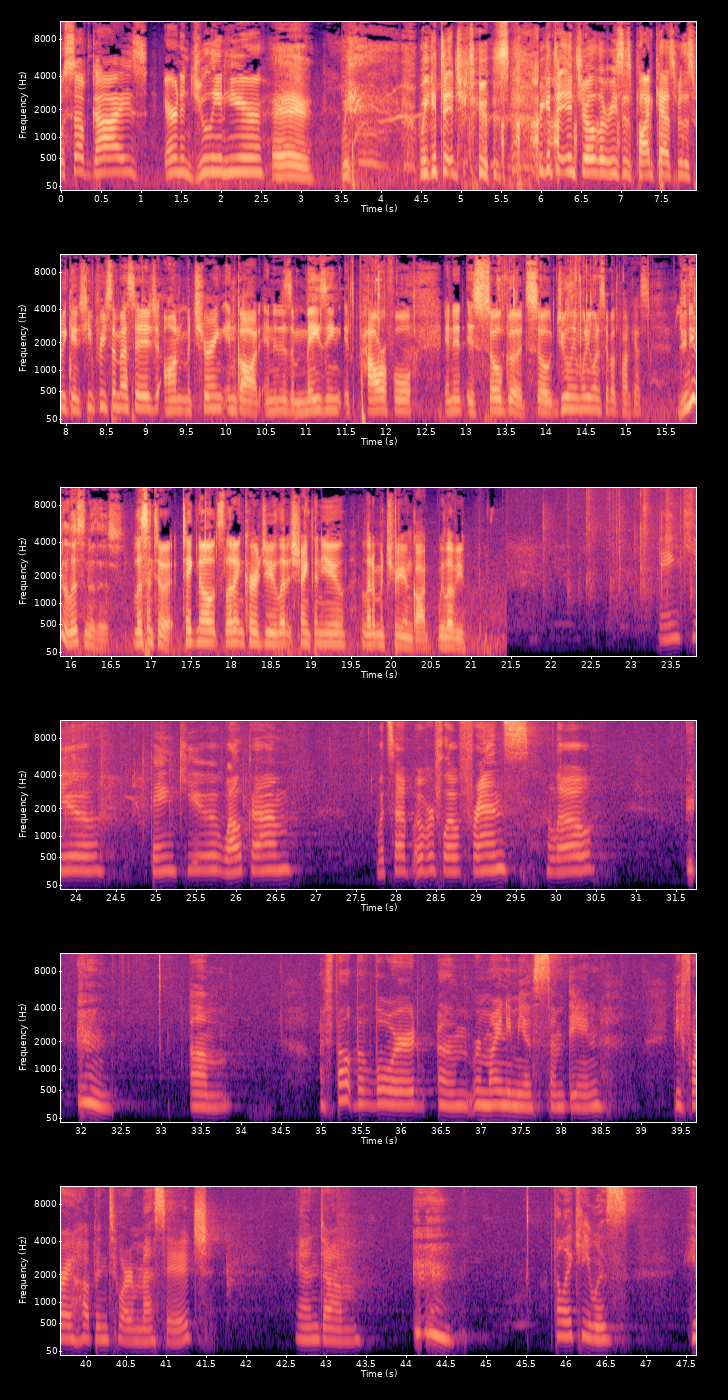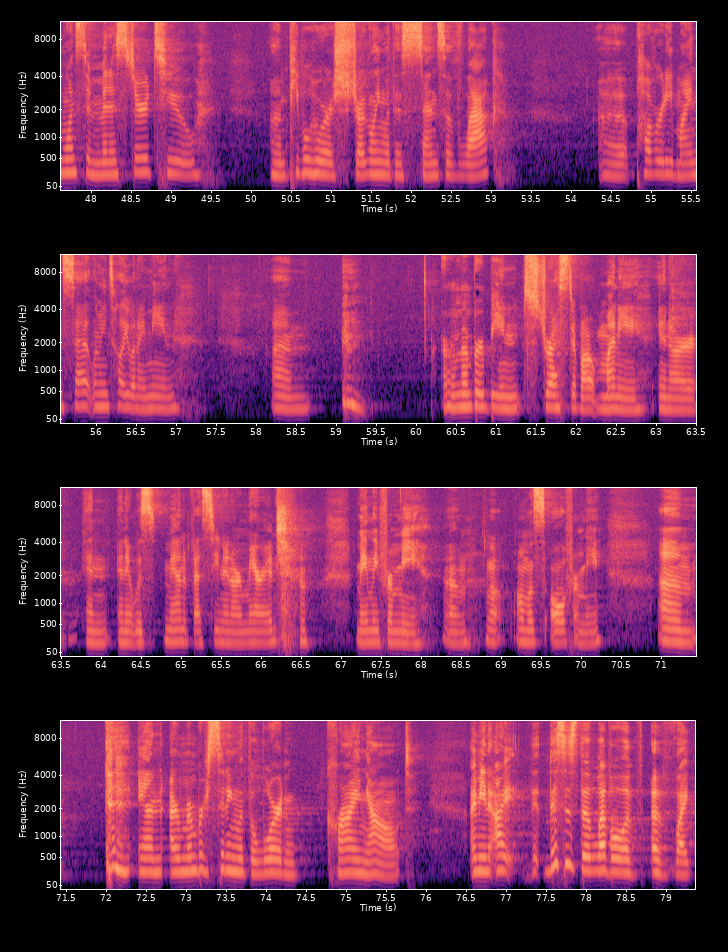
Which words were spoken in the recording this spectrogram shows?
What's up, guys? Aaron and Julian here. Hey, We we get to introduce, we get to intro Lorisa's podcast for this weekend. She preached a message on maturing in God, and it is amazing. It's powerful, and it is so good. So, Julian, what do you want to say about the podcast? you need to listen to this. Listen to it. Take notes. Let it encourage you. Let it strengthen you. Let it mature you in God. We love you. Thank you. Thank you. Welcome. What's up, Overflow friends? Hello. um, I felt the Lord um, reminding me of something before I hop into our message. And um, I felt like He was, He wants to minister to um, people who are struggling with a sense of lack uh, poverty mindset. Let me tell you what I mean. I remember being stressed about money in our, and, and it was manifesting in our marriage, mainly from me, um, well, almost all from me. Um, and I remember sitting with the Lord and crying out. I mean, I th- this is the level of, of like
